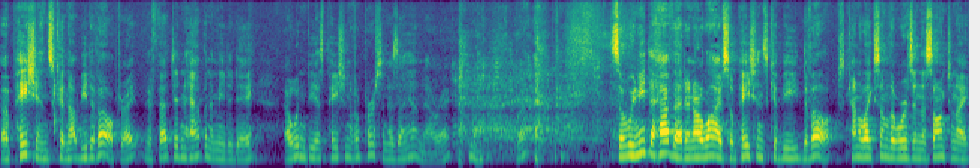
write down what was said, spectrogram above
uh, patience could not be developed, right? If that didn't happen to me today, I wouldn't be as patient of a person as I am now, right? right? So we need to have that in our lives so patience could be developed. Kind of like some of the words in the song tonight.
